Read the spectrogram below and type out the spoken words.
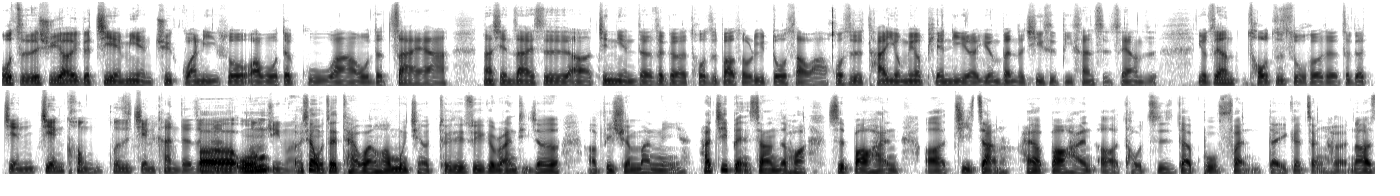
我只是需要一个界面去管理说，说啊，我的股啊，我的债啊，那现在是呃，今年的这个投资报酬率多少啊？或是它有没有偏离了原本的七十比三十这样子？有这样投资组合的这个监监控或是监看的这个工具吗？呃，像我在台湾的话，目前有推推出一个软体叫做啊 Vision Money，它基本上的话是包含呃记账，还有包含呃投资的部分的一个整合。然后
